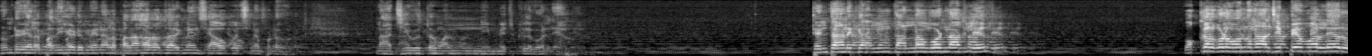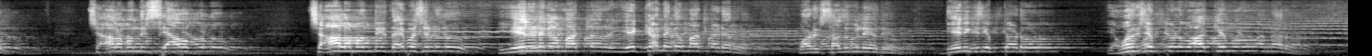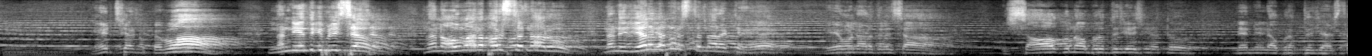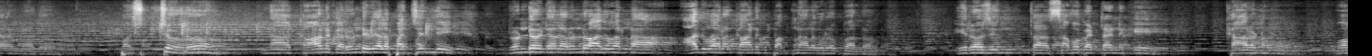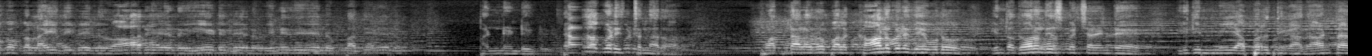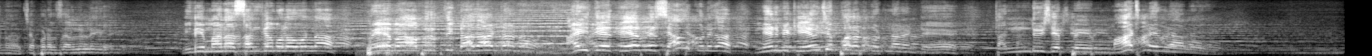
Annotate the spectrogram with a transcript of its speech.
రెండు వేల పదిహేడు మే నెల పదహారో తారీఖు నేను సేవకు వచ్చినప్పుడు నా జీవితం అన్ని మెతుకులు కొలేవు తినటానికి అంత అన్నం కూడా నాకు లేదు. ఒక్కరు కూడా వందనాలు చెప్పేవాళ్ళు లేరు. చాలామంది సేవకులు చాలామంది దైవజనులు ఏలనగా మాట్లాడారు ఏకానగా మాట్లాడారు. వాడికి చదువు లేదు. దేనికి చెప్తాడు? ఎవరికి చెప్తాడు వాక్యము? అన్నారు. ఏడ్చాను ప్రభువా నన్ను ఎందుకు పిలిచావు? నన్ను అవమానపరుస్తున్నారు. నన్ను ఏలనపరుస్తున్నారంటే ఏమన్నాడు తెలుసా? ఇసాకును అభివృద్ధి చేసినట్టు నేను నిన్ను అభివృద్ధి చేస్తానన్నాడు ఫస్ట్ నా కానుక రెండు వేల పద్దెనిమిది రెండో నెల రెండో ఆదివారం నా ఆదివారం కానుక పద్నాలుగు రూపాయలు. ఈరోజు ఇంత సభ పెట్టడానికి కారణము ఒక్కొక్కరు ఐదు వేలు ఆరు వేలు ఏడు వేలు ఎనిమిది వేలు పదివేలు పన్నెండు వేల కూడా ఇస్తున్నారు. పద్నాలుగు రూపాయలు కానుకునే దేవుడు ఇంత దూరం తీసుకొచ్చాడంటే ఇది మీ అభివృద్ధి కాదా అంటాను. చెప్పడం ఒకసారి ఇది మన సంఘములో ఉన్న ప్రేమ అభివృద్ధి కాదా అంటాను. అయితే దేవుని సేవకునిగా నేను మీకు ఏం చెప్పాలనుకుంటున్నానంటే తండ్రి చెప్పే మాట వినాలి.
